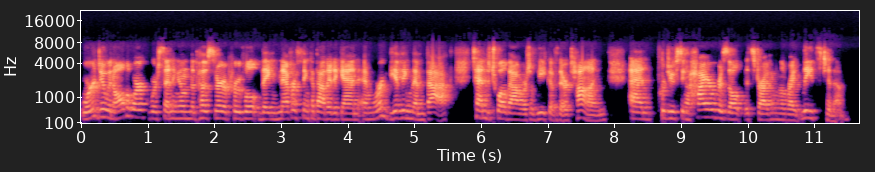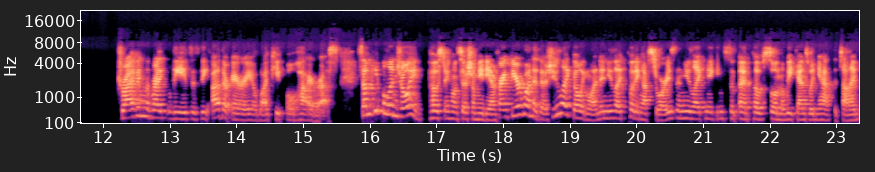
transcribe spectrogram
We're doing all the work, we're sending them the poster approval, they never think about it again and we're giving them back 10 to 12 hours a week of their time and producing a higher result that's driving the right leads to them. Driving the right leads is the other area why people hire us. Some people enjoy posting on social media. And Frank, you're one of those. You like going on and you like putting up stories and you like making some uh, posts on the weekends when you have the time.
